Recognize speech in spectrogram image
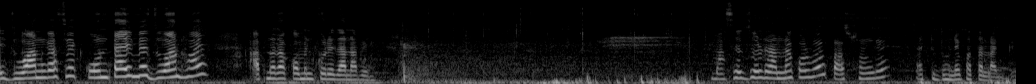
এই জোয়ান গাছে কোন টাইমে জোয়ান হয়, আপনারা কমেন্ট করে জানাবেন। মাছের ঝোল রান্না করব, তার সঙ্গে একটু ধনে পাতা লাগবে।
